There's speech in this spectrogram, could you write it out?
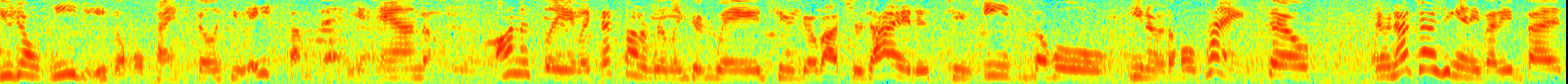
you don't need to eat the whole pint to feel like you ate something. And honestly, like that's not a really good way to go about your diet is to eat the whole, you know, the whole pint. So, you know, not judging anybody, but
